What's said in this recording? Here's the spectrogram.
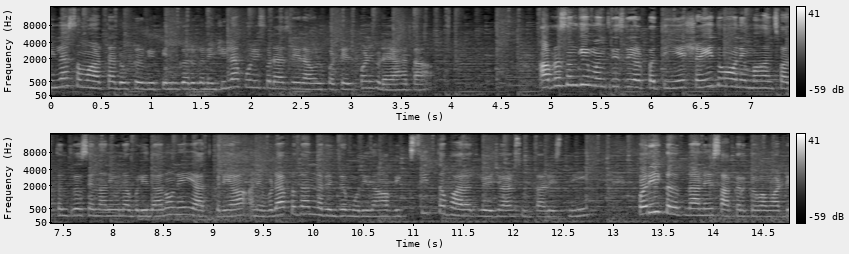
જિલ્લા સમાહર્તા ડોક્ટર વિપિન ગર્ગ અને જિલ્લા પોલીસ વડા શ્રી રાહુલ પટેલ પણ જોડાયા હતા. આ પ્રસંગે મંત્રી શ્રી અળપતિએ શહીદો અને મહાન સ્વાતંત્ર્ય સેનાનીઓના બલિદાનોને યાદ કર્યા અને વડાપ્રધાન નરેન્દ્ર મોદીના વિકસિત ભારત બે હજાર સુડતાલીસની પરિકલ્પનાને સાકાર કરવા માટે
